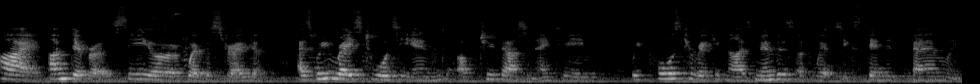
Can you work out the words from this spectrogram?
Hi, I'm Deborah, CEO of WEP Australia. As we race towards the end of 2018, we pause to recognise members of WEP's extended family.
